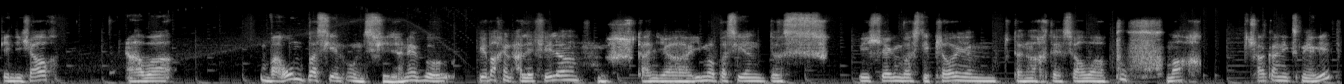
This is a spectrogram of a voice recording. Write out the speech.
Finde ich auch. Aber warum passieren uns Fehler? Ne? Wir machen alle Fehler. Es kann ja immer passieren, dass ich irgendwas deploy und danach der Server puff, mach, gar nichts mehr geht.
